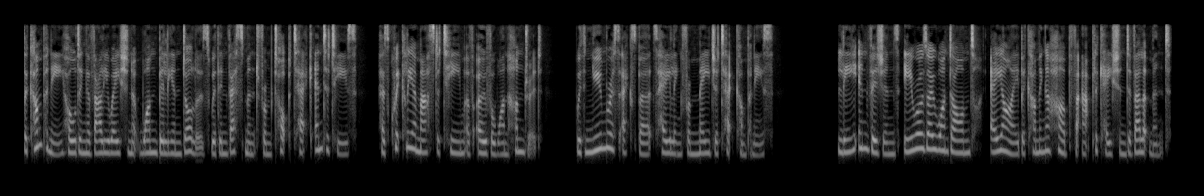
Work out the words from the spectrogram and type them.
The company, holding a valuation at $1 billion with investment from top tech entities, has quickly amassed a team of over 100, with numerous experts hailing from major tech companies. Lee envisions Eero1 AI becoming a hub for application development,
